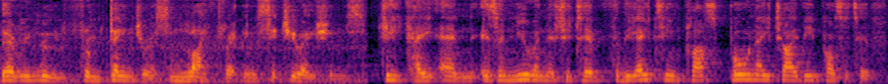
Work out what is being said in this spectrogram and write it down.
they're removed from dangerous and life threatening situations. GKN is a new initiative for the 18 plus born HIV positive.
